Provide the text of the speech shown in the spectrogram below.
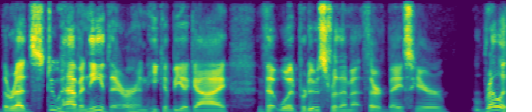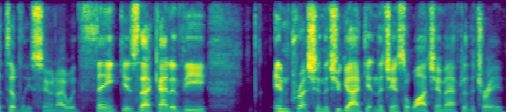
the Reds do have a need there, and he could be a guy that would produce for them at third base here relatively soon. I would think. Is that kind of the impression that you got getting the chance to watch him after the trade?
